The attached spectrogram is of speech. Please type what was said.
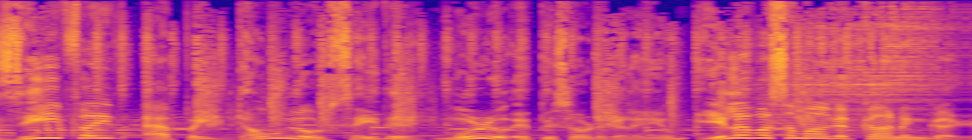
ஜி ஃபைவ் ஆப்பை டவுன்லோட் செய்து முழு எபிசோடுகளையும் இலவசமாக காணுங்கள்.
